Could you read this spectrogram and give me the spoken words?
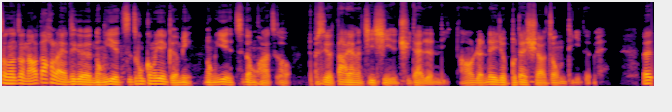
种种种，然后到后来这个农业自动工业革命，农业自动化之后。不是有大量的机器取代人力，然后人类就不再需要种地，对不对？那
